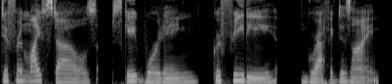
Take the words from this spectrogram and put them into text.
Different lifestyles, skateboarding, graffiti, graphic design.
